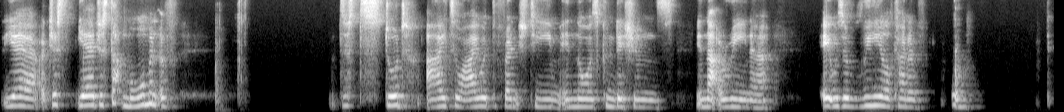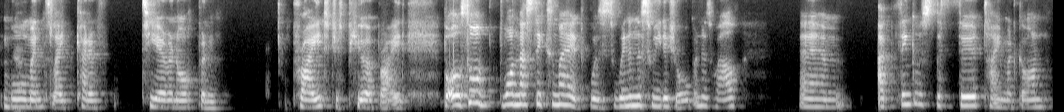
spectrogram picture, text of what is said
Yeah. I just yeah, just that moment of just stood eye to eye with the French team in those conditions in that arena. It was a real kind of moment, yeah. like kind of tearing up and pride, just pure pride. But also one that sticks in my head was winning the Swedish Open as well. Um, I think it was the third time I'd gone.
